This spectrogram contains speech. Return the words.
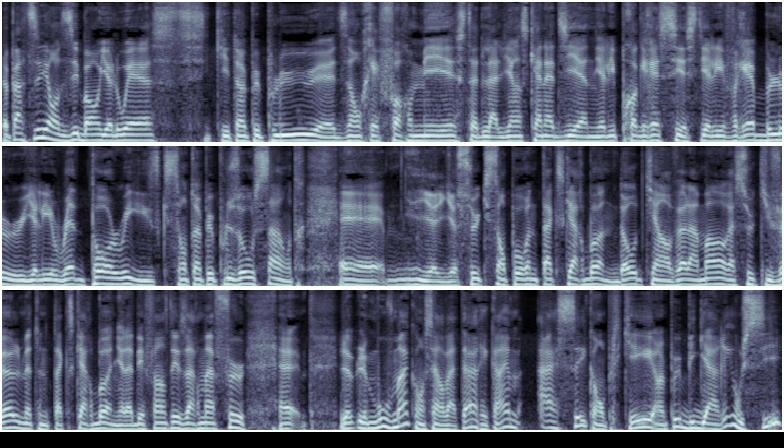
le parti, on dit, bon, il y a l'Ouest qui est un peu plus, euh, disons, réformiste de l'Alliance canadienne. Il y a les progressistes, il y a les vrais bleus, il y a les Red Tories qui sont un peu plus au centre. Euh, il, y a, ceux qui sont pour une taxe carbone, d'autres qui en veulent à mort à ceux qui veulent mettre une taxe carbone. Il y a la défense des armes à feu. Euh, le mouvement conservateur est quand même assez compliqué, un peu bigarré aussi.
